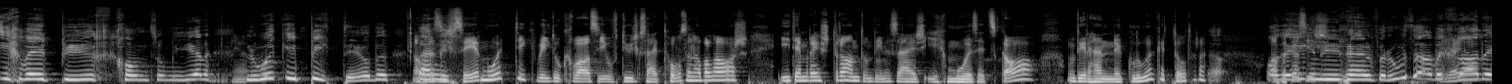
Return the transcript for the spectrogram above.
ich will Bücher konsumieren, ja. schau bitte, oder? Aber Wenn das ist sehr mutig, weil du quasi auf Deutsch gesagt die Hosen runterlässt in dem Restaurant und ihnen sagst, ich muss jetzt gehen und ihr habt nicht geschaut, oder? Ja. Oder irgendwie helfen raus, aber ich ja, kann ja.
